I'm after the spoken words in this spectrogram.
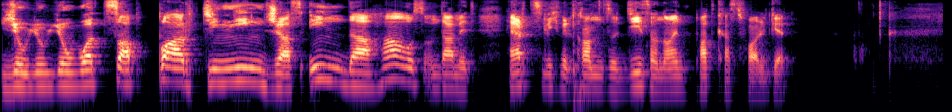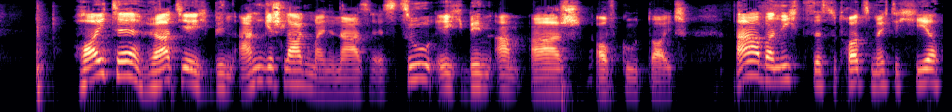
Yo, yo, yo, what's up, Party Ninjas in the house und damit herzlich willkommen zu dieser neuen Podcast-Folge. Heute hört ihr, ich bin angeschlagen, meine Nase ist zu, ich bin am Arsch auf gut Deutsch. Aber nichtsdestotrotz möchte ich hier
